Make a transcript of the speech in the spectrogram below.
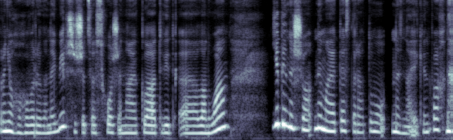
про нього говорили найбільше, що це схоже на еклад від е, Lanwan. Єдине, що немає тестера, тому не знаю, як він пахне.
